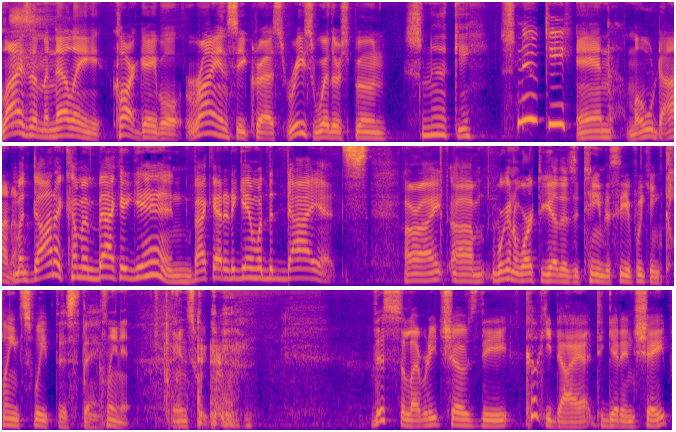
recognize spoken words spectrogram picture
Liza Minnelli, Clark Gable, Ryan Seacrest, Reese Witherspoon, Snooki, Snooky. and Madonna. Madonna coming back again, back at it again with the diets. All right, um, we're gonna work together as a team to see if we can clean sweep this thing. Clean it in sweet. This celebrity chose the cookie diet to get in shape.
